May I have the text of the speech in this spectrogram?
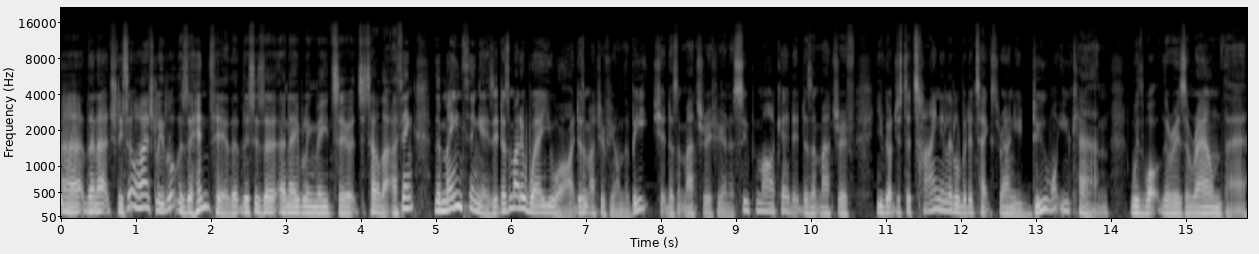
uh, than actually say, oh, actually, look, there's a hint here that this is uh, enabling me to, to tell that. I think the main thing is it doesn't matter where you are. It doesn't matter if you're on the beach. It doesn't matter if you're in a supermarket. It doesn't matter if you've got just a tiny little bit of text around you. Do what you can with what there is around there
